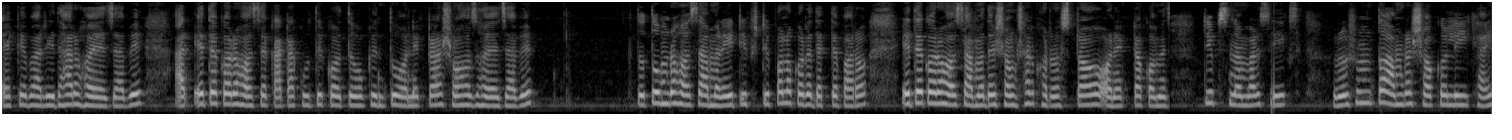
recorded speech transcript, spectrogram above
একেবারেই ধার হয়ে যাবে। আর এতে করে হচ্ছে কাটাকুতি করতেও কিন্তু অনেকটা সহজ হয়ে যাবে। তো তোমরা হচ্ছে আমার এই টিপসটি ফলো করে দেখতে পারো। এতে করে হচ্ছে আমাদের সংসার খরচটাও অনেকটা কমে টিপস নাম্বার সিক্স রসুন তো আমরা সকলেই খাই,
